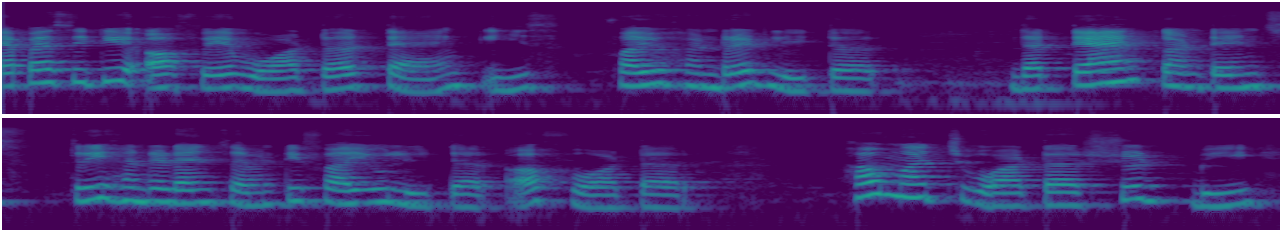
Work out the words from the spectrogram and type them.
capacity of a water tank is 500 liter. The tank contains 375 liter of water. How much water should be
